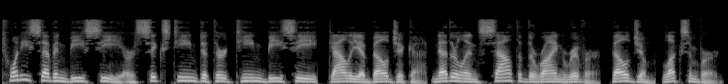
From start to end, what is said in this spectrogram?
27 BC or 16 to 13 BC, Gallia Belgica, Netherlands south of the Rhine River, Belgium, Luxembourg,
